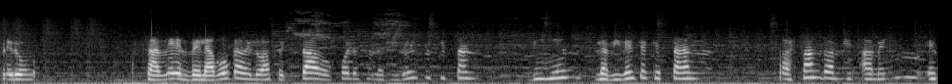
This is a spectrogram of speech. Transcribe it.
pero saber de la boca de los afectados cuáles son las vivencias que están viviendo, las vivencias que están pasando a, a menudo es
